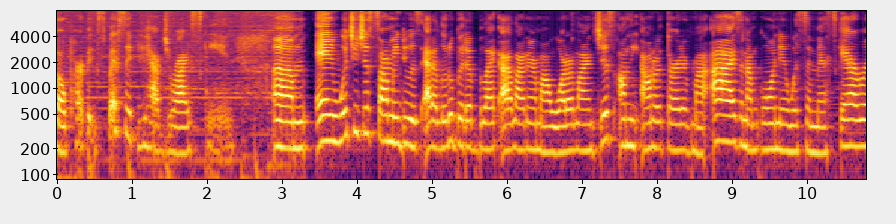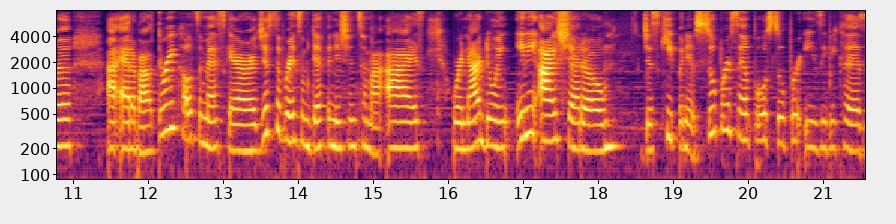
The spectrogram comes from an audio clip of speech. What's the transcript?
so perfect, especially if you have dry skin. Um, and what you just saw me do is add a little bit of black eyeliner in my waterline just on the outer third of my eyes. And I'm going in with some mascara. I add about three coats of mascara just to bring some definition to my eyes. We're not doing any eyeshadow, just keeping it super simple, super easy because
